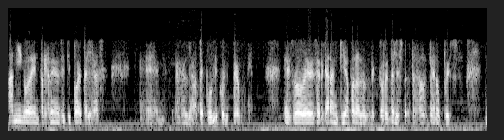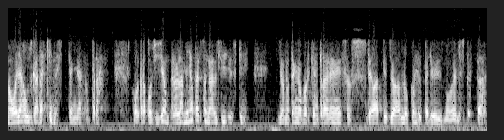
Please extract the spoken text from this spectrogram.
amigo de entrar en ese tipo de peleas en el debate público. Yo creo eso debe ser garantía para los lectores del espectador, pero pues no voy a juzgar a quienes tengan otra otra posición, pero la mía personal sí es que yo no tengo por qué entrar en esos debates, yo hablo con el periodismo del espectador.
